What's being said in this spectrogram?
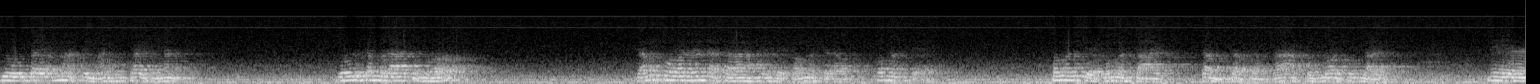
อยู่ใต้อำนาจเป็นหมายของใช่ทั้งนั้นโดยธรรมดาเสมอสังโฆนั้นตาไม่ใช่ของมันเสียเพราะมันเสียเพ ราะมันเสียเพราะมันตายจำจับจังตาคนน้อยคนใหญ่ นี่แหละ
